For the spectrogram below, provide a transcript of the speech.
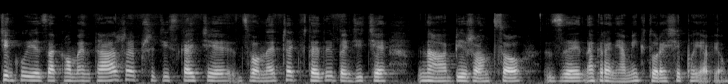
dziękuję za komentarze. Przyciskajcie dzwoneczek, wtedy będziecie na bieżąco z nagraniami, które się pojawią.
